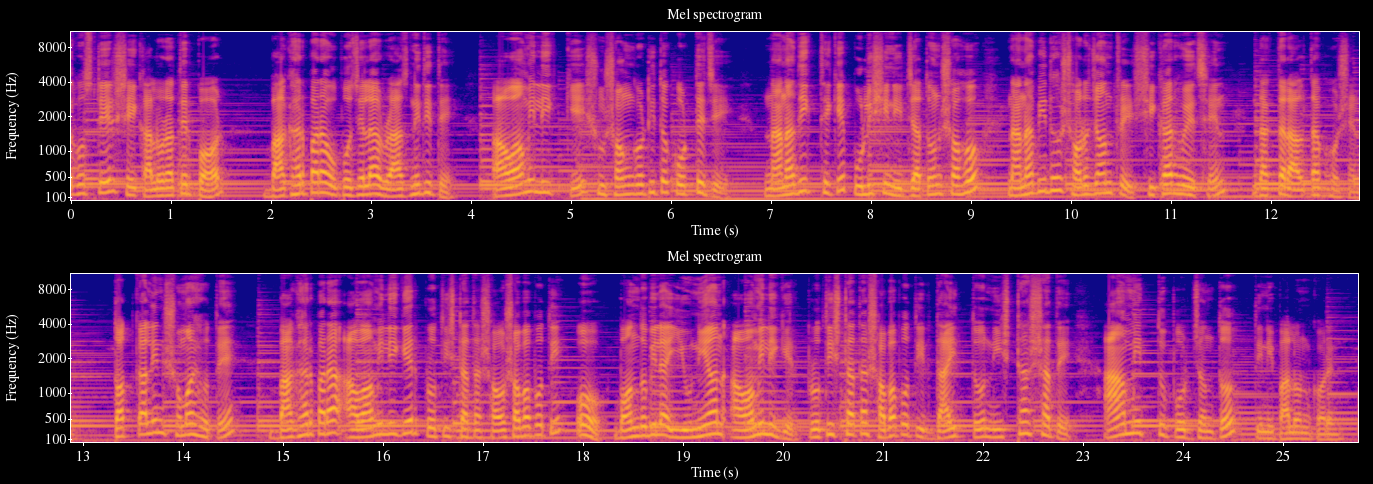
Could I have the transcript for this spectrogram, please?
আগস্টের সেই কালো রাতের পর বাঘারপাড়া উপজেলার রাজনীতিতে আওয়ামী লীগকে সুসংগঠিত করতে যে নানা দিক থেকে পুলিশি নির্যাতন সহ নানাবিধ ষড়যন্ত্রের শিকার হয়েছেন ডাক্তার আলতাফ হোসেন। তৎকালীন সময় হতে বাঘারপাড়া আওয়ামী লীগের প্রতিষ্ঠাতা সহসভাপতি ও বন্দবিলা ইউনিয়ন আওয়ামী লীগের প্রতিষ্ঠাতা সভাপতির দায়িত্ব নিষ্ঠার সাথে আমৃত্যু পর্যন্ত তিনি পালন করেন।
